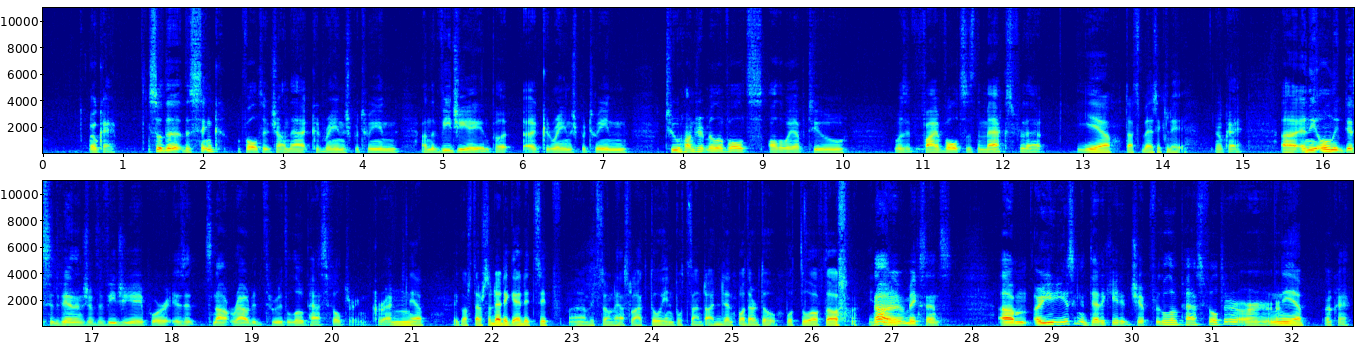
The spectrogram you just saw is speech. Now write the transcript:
Okay. So the the sync voltage on that could range between on the VGA input uh, could range between 200 millivolts all the way up to was it five volts is the max for that? Yeah, that's basically it. Okay. Uh, and the only disadvantage of the VGA port is it's not routed through the low pass filtering, correct? Mm, yeah, because there's a dedicated chip uh, which only has like two inputs, and I didn't bother to put two of those. No, it makes sense. Um, are you using a dedicated chip for the low pass filter, or Yeah. okay?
